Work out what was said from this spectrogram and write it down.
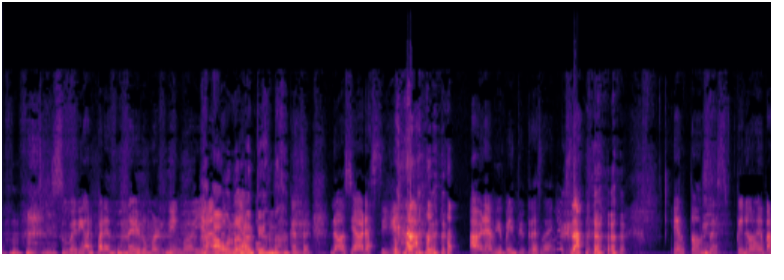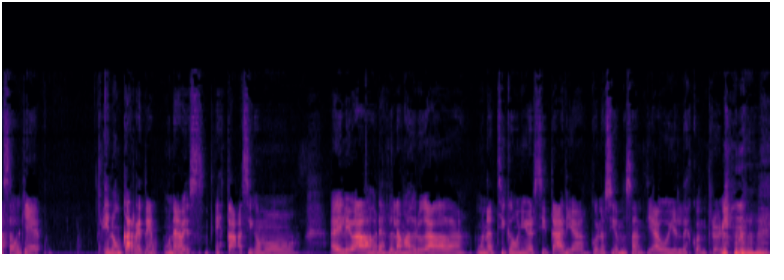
superior para entender el humor gringo. Y yo no Aún no lo po, entiendo. ¿cachai? No, sí, ahora sí. ahora a mis 23 años. Entonces, pero me pasó que en un carrete, una vez, está así como a elevadas horas de la madrugada, una chica universitaria conociendo Santiago y el descontrol.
